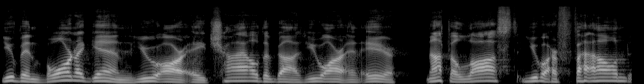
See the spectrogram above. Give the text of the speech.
You've been born again. You are a child of God. You are an heir, not the lost. You are found.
